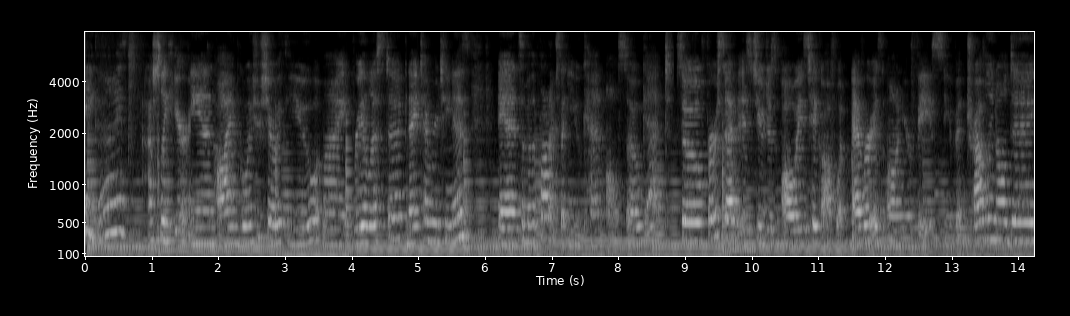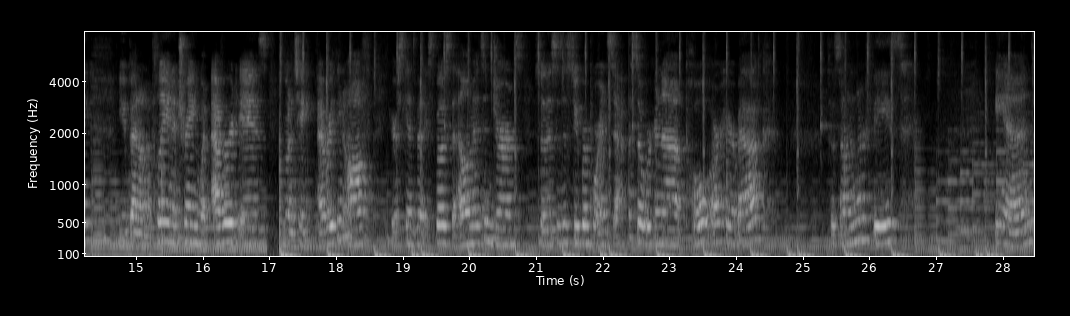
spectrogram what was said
Hey guys, Ashley here, and I'm going to share with you my realistic nighttime routine is and some of the products that you can also get. So first step is to just always take off whatever is on your face. You've been traveling all day, you've been on a plane, a train, whatever it is, you want to take everything off. Your skin's been exposed to elements and germs, so this is a super important step. So we're gonna pull our hair back so it's not in our face. And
